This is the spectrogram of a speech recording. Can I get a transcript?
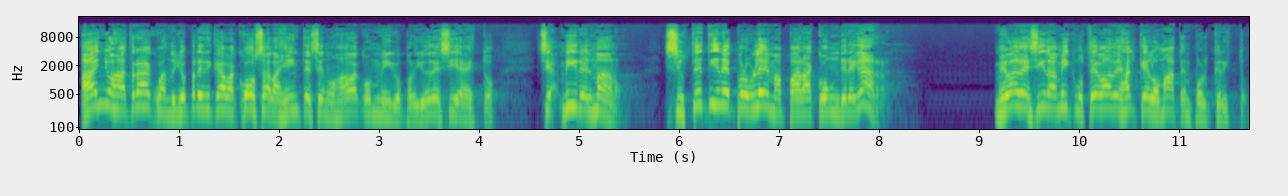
Años atrás, cuando yo predicaba cosas, la gente se enojaba conmigo, pero yo decía esto. Mire hermano, si usted tiene problemas para congregar, me va a decir a mí que usted va a dejar que lo maten por Cristo.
